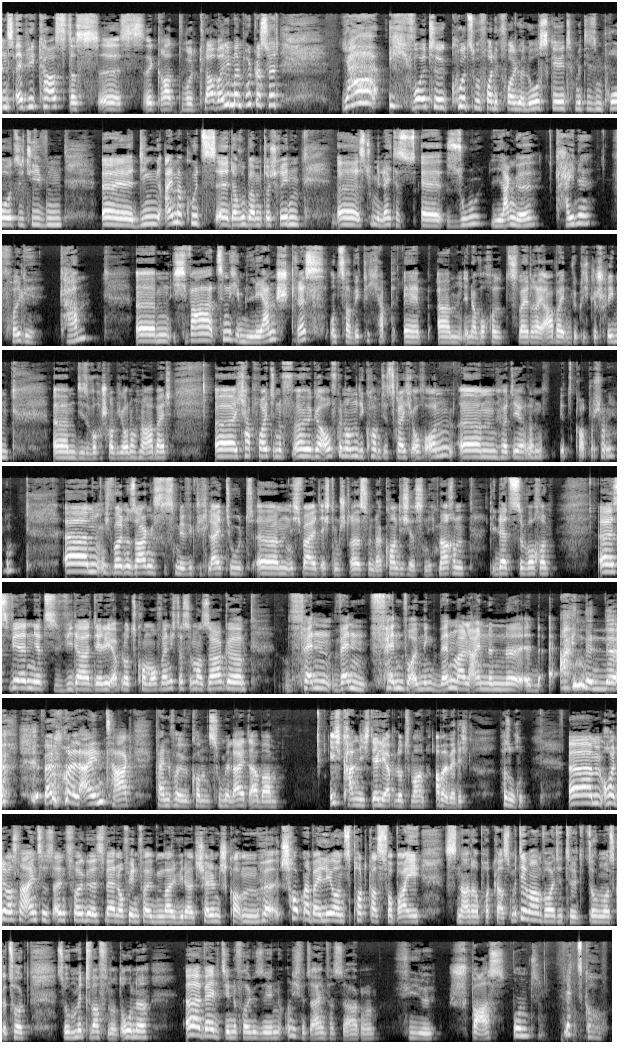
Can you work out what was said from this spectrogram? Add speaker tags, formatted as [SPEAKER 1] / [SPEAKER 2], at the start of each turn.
[SPEAKER 1] bin's Epicast, das äh, ist äh, gerade wohl klar, weil ihr meinen Podcast hört. Ja, ich wollte kurz bevor die Folge losgeht mit diesem positiven äh, Ding einmal kurz äh, darüber mit euch reden. Es tut mir leid, dass so lange keine Folge kam. Ähm, ich war ziemlich im Lernstress und zwar wirklich, ich habe äh, ähm, in der Woche zwei, drei Arbeiten wirklich geschrieben. Ähm, diese Woche schreibe ich auch noch eine Arbeit. Äh, ich habe heute eine Folge aufgenommen, die kommt jetzt gleich auch on. Ähm, hört ihr ja dann jetzt gerade wahrscheinlich, ne? Ich wollte nur sagen, dass es mir wirklich leid tut. Ähm, ich war halt echt im Stress und da konnte ich es nicht machen, die letzte Woche. Es werden jetzt wieder Daily Uploads kommen, auch wenn ich das immer sage. Fan, wenn, Fan vor Dingen, wenn mal einen, äh, einen, äh, wenn mal einen Tag keine Folge kommt, tut mir leid, aber ich kann nicht Daily Uploads machen, aber werde ich versuchen. Ähm, heute war es eine 1 1 Folge. Es werden auf jeden Fall mal wieder Challenge kommen. Hör, schaut mal bei Leons Podcast vorbei. Das ist ein anderer Podcast, mit dem haben wir heute Tilt was gezockt. So mit Waffen und ohne. Äh, werdet ihr eine Folge sehen. Und ich würde einfach sagen, viel Spaß und let's go.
